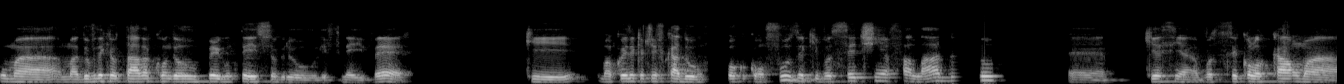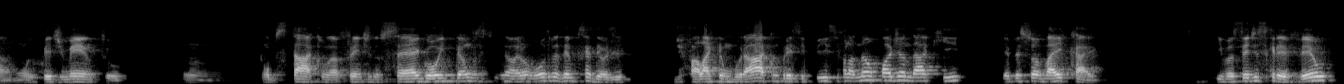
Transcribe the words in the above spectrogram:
uma, uma dúvida que eu estava quando eu perguntei sobre o Lifnei Ver, que uma coisa que eu tinha ficado um pouco confusa que você tinha falado é, que assim, você colocar uma, um impedimento, um obstáculo na frente do cego, ou então, você, não, era outro exemplo que você deu, de, de falar que tem um buraco, um precipício, e falar, não, pode andar aqui, e a pessoa vai e cai. E você descreveu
